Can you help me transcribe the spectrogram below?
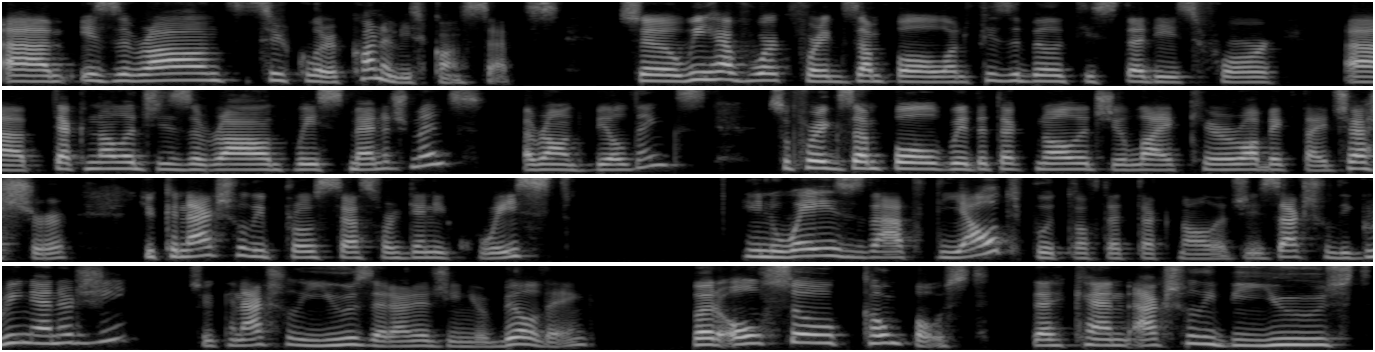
Um, is around circular economy concepts. So we have worked, for example, on feasibility studies for uh, technologies around waste management, around buildings. So for example, with a technology like aerobic digester, you can actually process organic waste in ways that the output of that technology is actually green energy. So you can actually use that energy in your building, but also compost that can actually be used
